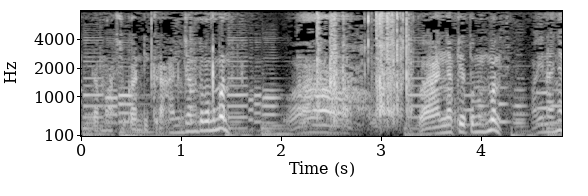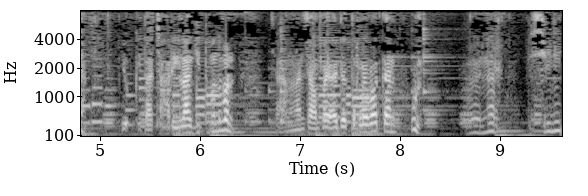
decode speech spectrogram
Kita masukkan di keranjang teman-teman. Wow banyak ya teman-teman. Mainannya. Yuk kita cari lagi teman-teman. Jangan sampai ada terlewatkan. Uh, bener. Di sini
